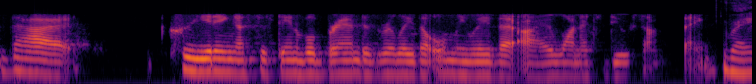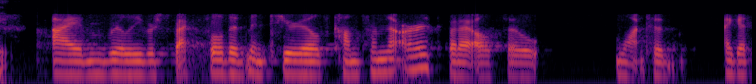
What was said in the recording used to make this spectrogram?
that creating a sustainable brand is really the only way that I wanted to do something. Right. I'm really respectful that materials come from the earth, but I also want to, I guess,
